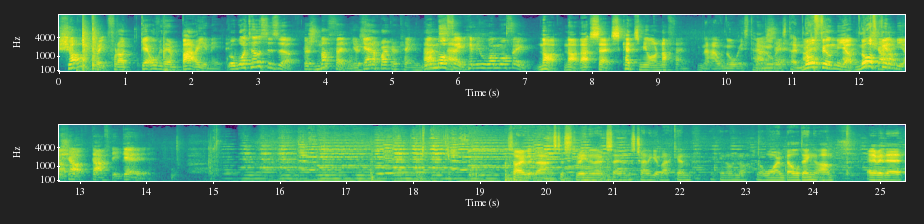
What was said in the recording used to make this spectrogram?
Shut up, right? For I get over there and batter you, mate. Well, what else is there? There's nothing. You're getting a Burger King. one more it. thing. Hit me with one more thing. No, no, that's it. It's kids meal or nothing. Nah, no waste time. That's no waste it. time. No Aye. fill me up. No fill up, me up. Shut up, Daphne. Get it. Sorry about that. It's just raining outside. I'm just trying to get back in, you know, in the, the warm building. Um, anyway, the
